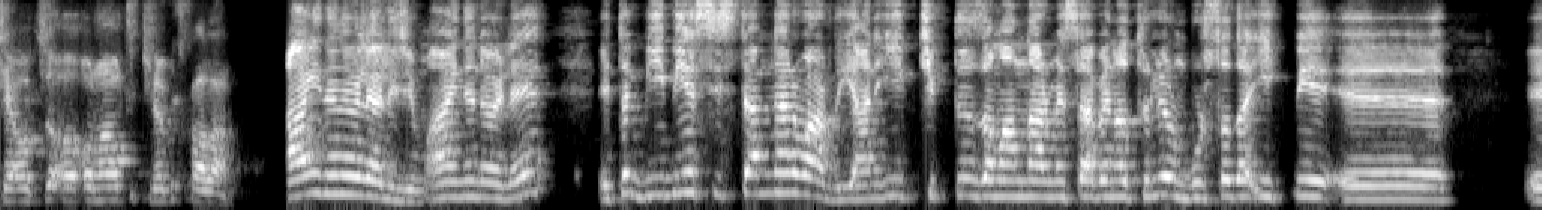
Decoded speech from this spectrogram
Şey 16 kilobit falan. Aynen öyle Ali'cim. Aynen öyle. E tabi BBS sistemler vardı. Yani ilk çıktığı zamanlar mesela ben hatırlıyorum Bursa'da ilk bir e, e,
